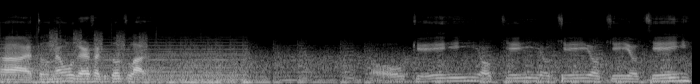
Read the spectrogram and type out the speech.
Ah, eu tô no mesmo lugar, só que do outro lado. Ok, ok, ok, ok, ok.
